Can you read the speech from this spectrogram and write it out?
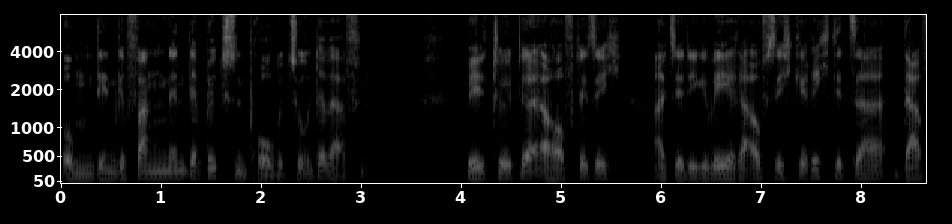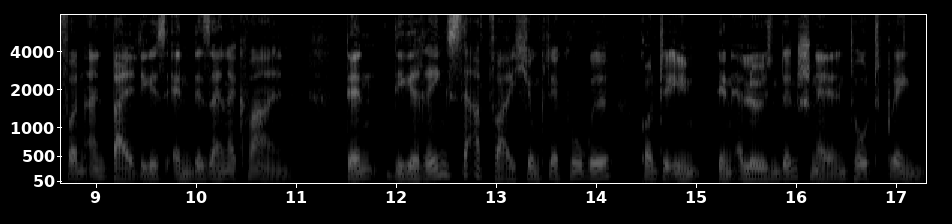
um den Gefangenen der Büchsenprobe zu unterwerfen. Wildtöter erhoffte sich, als er die Gewehre auf sich gerichtet sah, davon ein baldiges Ende seiner Qualen, denn die geringste Abweichung der Kugel konnte ihm den erlösenden schnellen Tod bringen.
